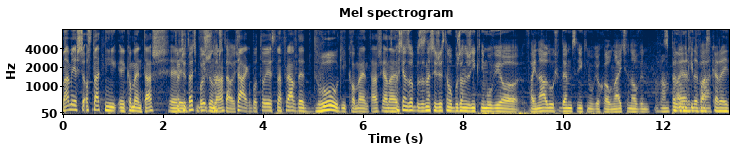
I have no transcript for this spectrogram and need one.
Mamy jeszcze ostatni y, komentarz. y, Przeczytać? Bo już naczytałeś. Tak, bo to jest naprawdę długi komentarz. Ja Tylko nawet chciałem za- zaznaczyć, że jestem oburzony, że nikt nie mówi o Finalu 7, nikt nie mówi o Hollow Knightie nowym. Vampire The 2. Masquerade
